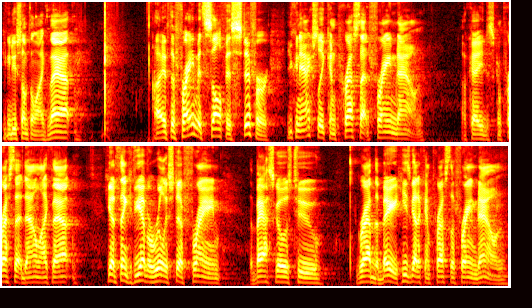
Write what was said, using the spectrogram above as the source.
You can do something like that. Uh, if the frame itself is stiffer, you can actually compress that frame down. Okay, you just compress that down like that. You got to think if you have a really stiff frame, the bass goes to grab the bait, he's got to compress the frame down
